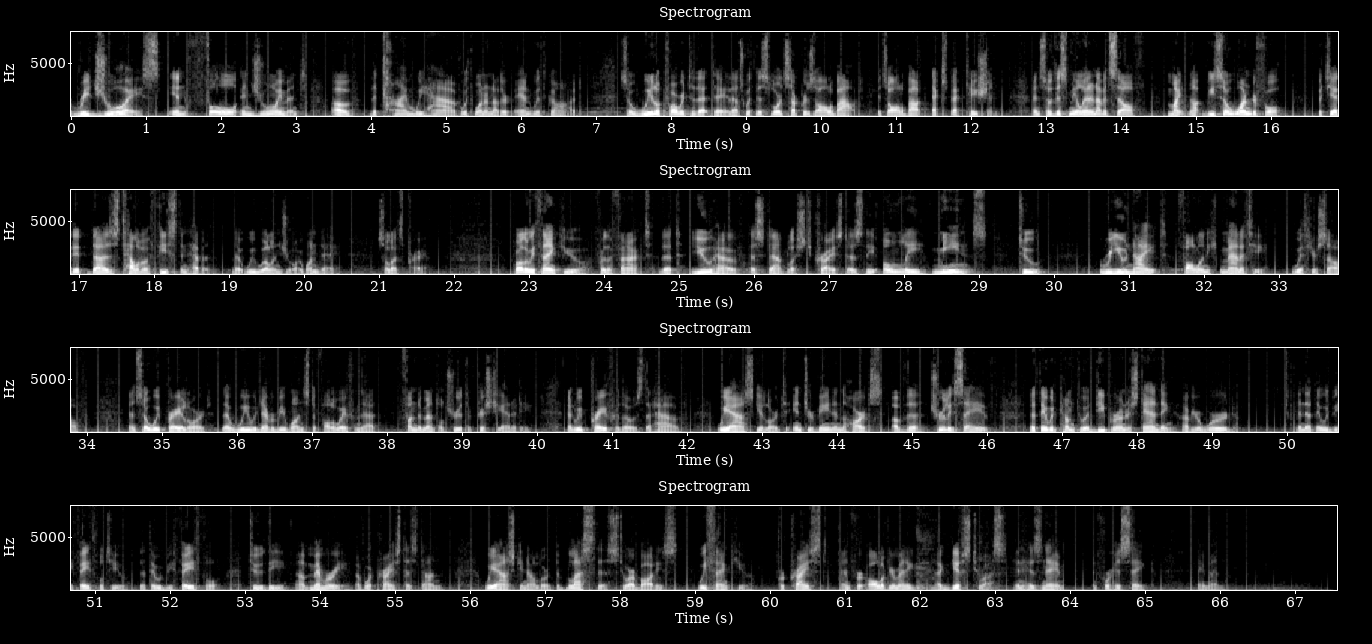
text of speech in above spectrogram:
rejoice in full enjoyment of the time we have with one another and with God. So we look forward to that day. That's what this Lord's Supper is all about. It's all about expectation. And so this meal, in and of itself, might not be so wonderful, but yet it does tell of a feast in heaven that we will enjoy one day. So let's pray. Father, we thank you for the fact that you have established Christ as the only means to reunite fallen humanity with yourself. And so we pray, Lord, that we would never be ones to fall away from that fundamental truth of Christianity. And we pray for those that have. We ask you, Lord, to intervene in the hearts of the truly saved, that they would come to a deeper understanding of your word, and that they would be faithful to you, that they would be faithful to the uh, memory of what Christ has done. We ask you now, Lord, to bless this to our bodies we thank you for Christ and for all of your many uh, gifts to us in his name and for his sake. Amen.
